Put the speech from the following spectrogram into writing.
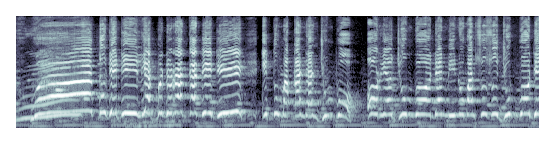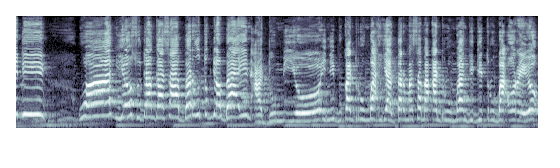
Wah, tuh Dedi, lihat beneran kan Dedi? Itu makanan jumbo, Oreo jumbo dan minuman susu jumbo, Dedi. Wah, Mio sudah nggak sabar untuk nyobain. Aduh Mio, ini bukan rumah ya, ntar masa makan rumah gigit rumah Oreo.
